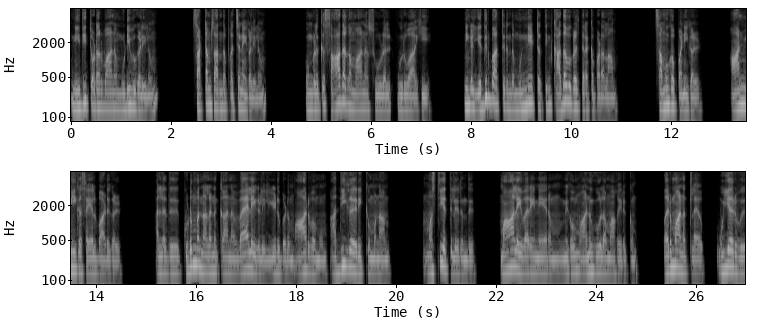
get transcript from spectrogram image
நிதி தொடர்பான முடிவுகளிலும் சட்டம் சார்ந்த பிரச்சனைகளிலும் உங்களுக்கு சாதகமான சூழல் உருவாகி நீங்கள் எதிர்பார்த்திருந்த முன்னேற்றத்தின் கதவுகள் திறக்கப்படலாம். சமூக பணிகள் ஆன்மீக செயல்பாடுகள் அல்லது குடும்ப நலனுக்கான வேலைகளில் ஈடுபடும் ஆர்வமும் அதிகரிக்கும் நாம் மஸ்தியத்திலிருந்து மாலை வரை நேரம் மிகவும் அனுகூலமாக இருக்கும். வருமானத்துல உயர்வு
